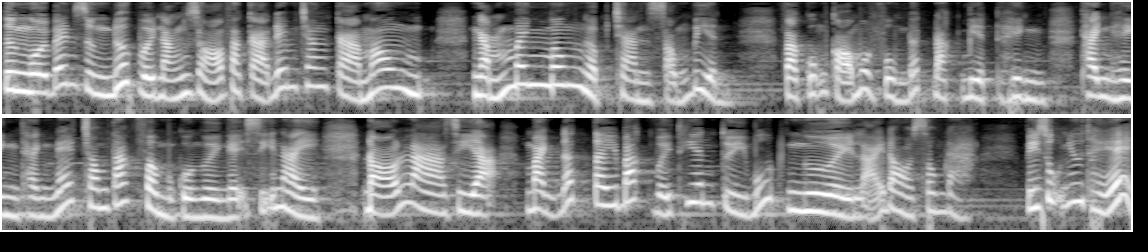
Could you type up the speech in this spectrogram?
Từng ngồi bên rừng nước với nắng gió và cả đêm trăng Cà Mau ngắm mênh mông ngập tràn sóng biển Và cũng có một vùng đất đặc biệt hình, thành hình thành nét trong tác phẩm của người nghệ sĩ này Đó là gì ạ? Mảnh đất Tây Bắc với thiên tùy bút người lái đò sông Đà Ví dụ như thế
